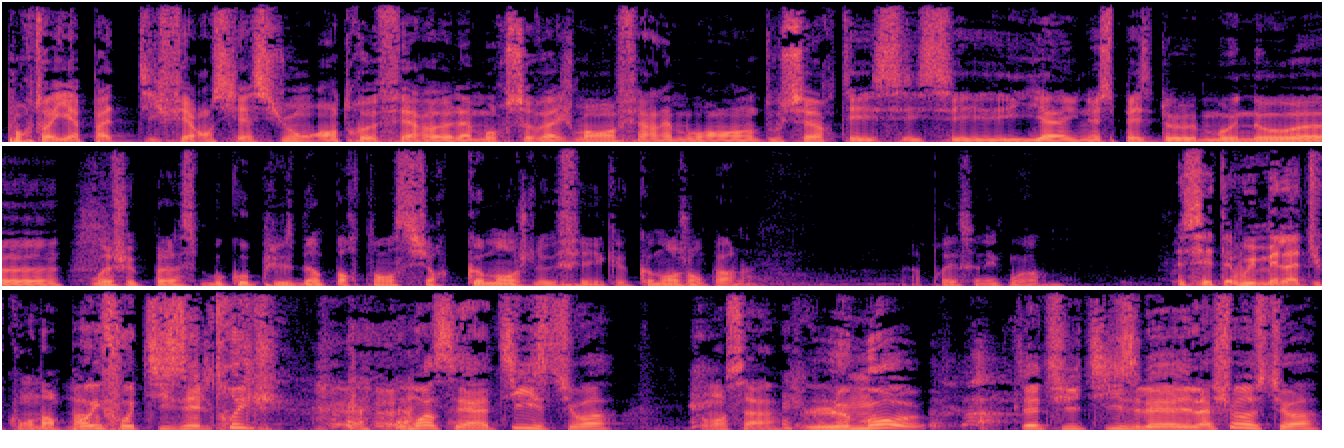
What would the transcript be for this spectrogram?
pour toi, il n'y a pas de différenciation entre faire euh, l'amour sauvagement, faire l'amour en douceur? T'es, c'est, c'est, il y a une espèce de mono. euh, Moi, je place beaucoup plus d'importance sur comment je le fais que comment j'en parle. Après, ce n'est que moi. C'est, oui, mais là, du coup, on en parle. Moi, il faut teaser le truc. Pour moi, c'est un tease, tu vois. Comment ça? Le mot, tu sais, tu utilises le- la chose, tu vois.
